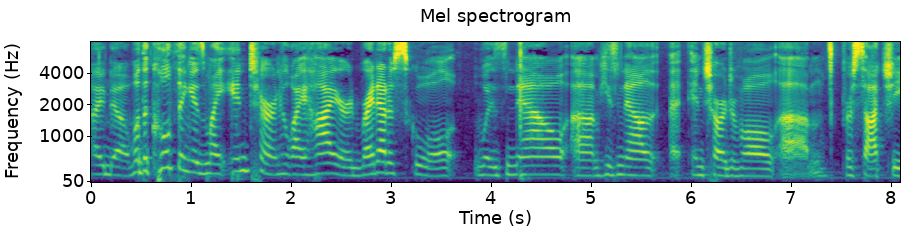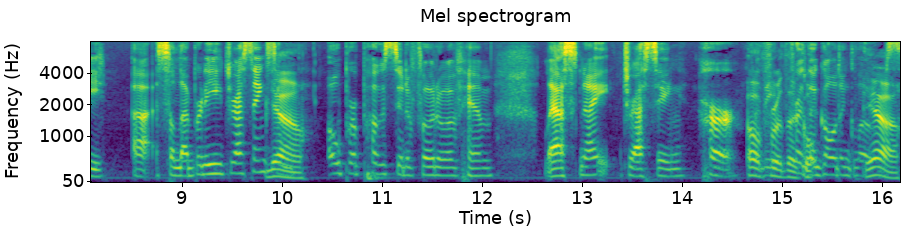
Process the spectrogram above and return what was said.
I know. Well, the cool thing is, my intern, who I hired right out of school, was now um, he's now uh, in charge of all um, Versace uh, celebrity dressing. So Yeah. Oprah posted a photo of him last night dressing her. Oh, for the for Gol- the Golden Globes. Yeah.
